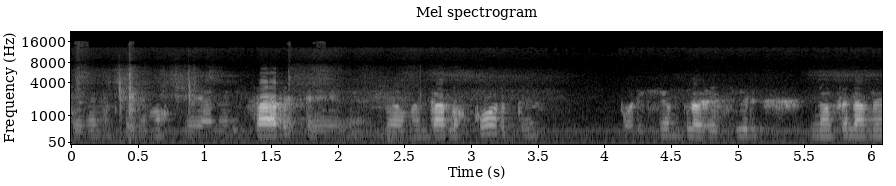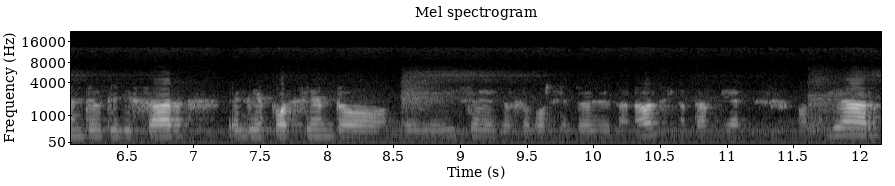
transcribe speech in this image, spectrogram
tenemos, que analizar, eh, de aumentar los cortes, por ejemplo, es decir, no solamente utilizar el 10% de biodiesel y el 12% de etanol, sino también ampliar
